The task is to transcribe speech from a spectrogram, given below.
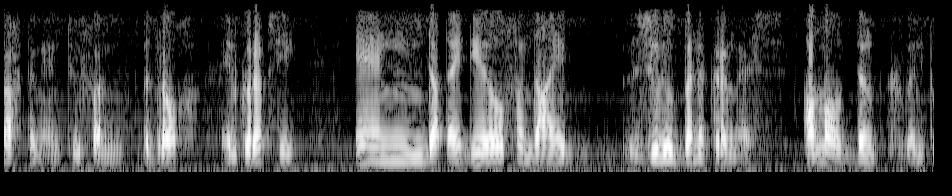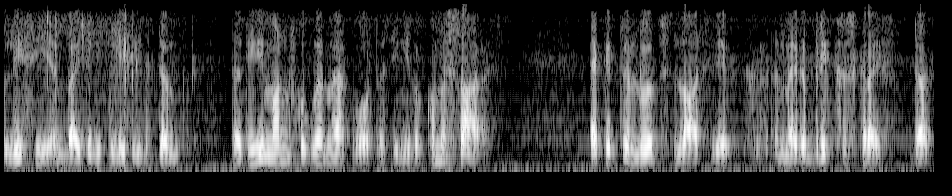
verkrachting en toe van bedrog en korrupsie en dat hy deel van daai Zulu binnekring is almal dink in die polisie en buite die polisie dink dat hierdie man geoormerk word as die nuwe kommissaris. Ek het terloops laasweek in my rubriek geskryf dat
